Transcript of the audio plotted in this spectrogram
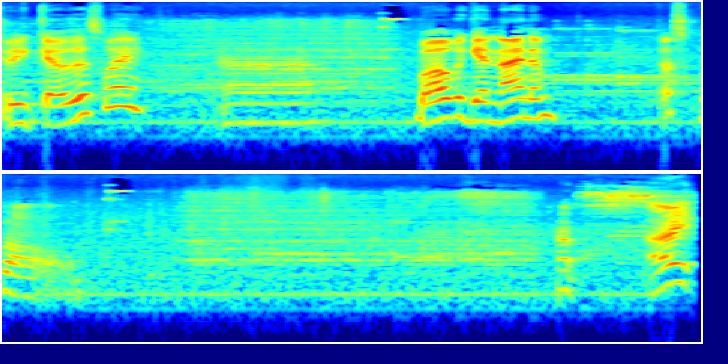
Do we go this way? Uh, Well, we get an item. Dusk Oh, alright.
